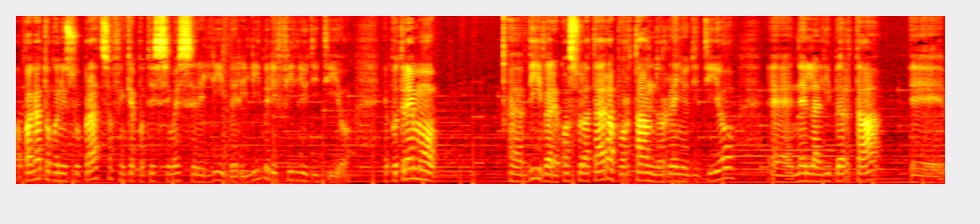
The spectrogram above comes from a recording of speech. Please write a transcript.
ha pagato con il suo prezzo affinché potessimo essere liberi, liberi figli di Dio e potremo eh, vivere qua sulla terra portando il regno di Dio eh, nella libertà e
